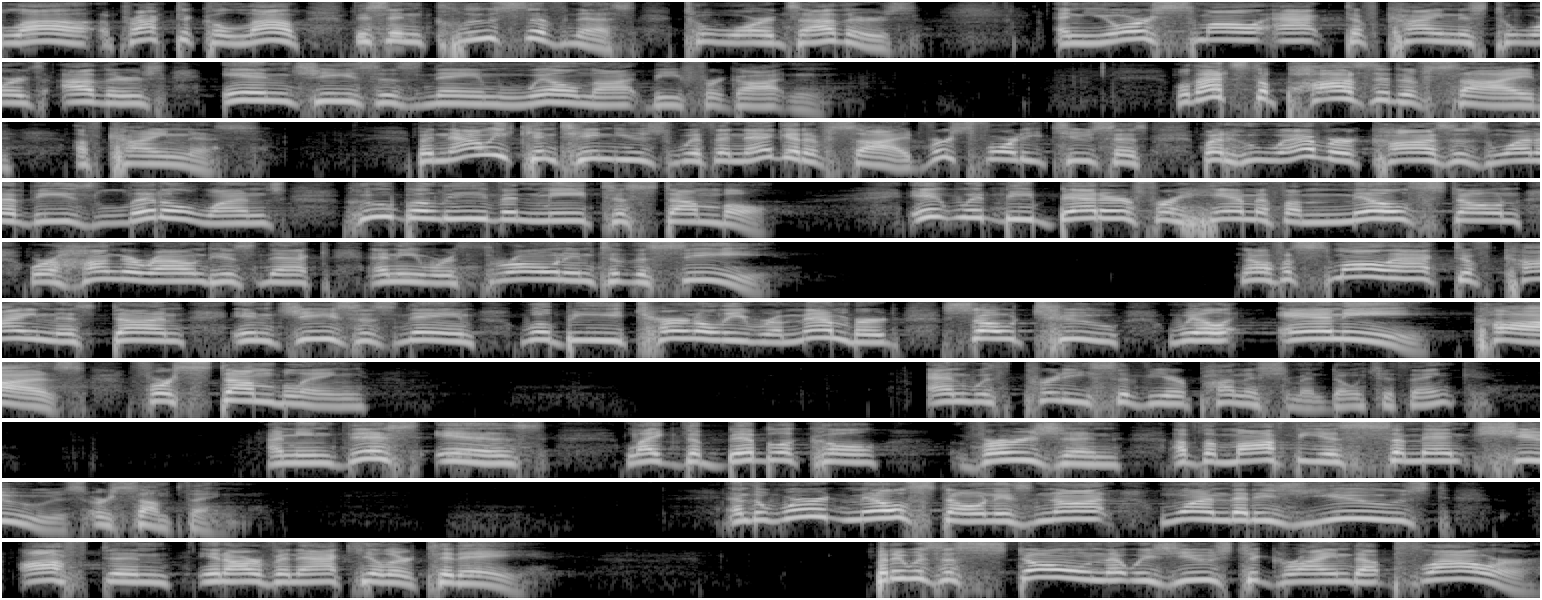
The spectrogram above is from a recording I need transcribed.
love, this inclusiveness towards others. And your small act of kindness towards others in Jesus' name will not be forgotten. Well, that's the positive side of kindness. But now he continues with a negative side. Verse 42 says, But whoever causes one of these little ones who believe in me to stumble, it would be better for him if a millstone were hung around his neck and he were thrown into the sea. Now, if a small act of kindness done in Jesus' name will be eternally remembered, so too will any cause for stumbling and with pretty severe punishment, don't you think? I mean, this is like the biblical version of the mafia's cement shoes or something. And the word millstone is not one that is used often in our vernacular today. But it was a stone that was used to grind up flour.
